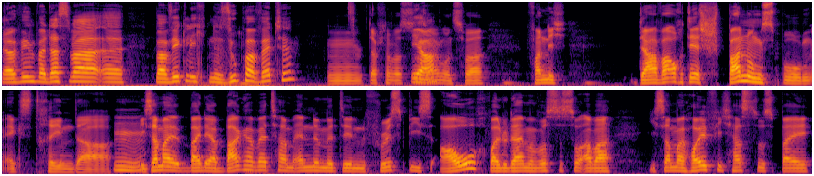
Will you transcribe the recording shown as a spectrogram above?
Ja, auf jeden Fall, das war, äh, war wirklich eine super Wette. Mm, Darf ich noch was zu Ja. sagen? Und zwar fand ich, da war auch der Spannungsbogen extrem da. Mhm. Ich sag mal, bei der Baggerwette am Ende mit den Frisbees auch, weil du da immer wusstest so, aber ich sag mal, häufig hast du es bei,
